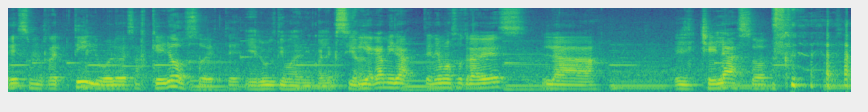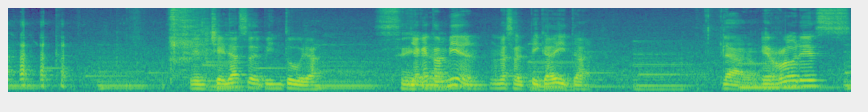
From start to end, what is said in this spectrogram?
Es un reptil, boludo, es asqueroso este. Y el último de mi colección. Y acá mirá, tenemos otra vez la. el chelazo. el chelazo de pintura. Sí, y acá también, una salpicadita. Claro. Errores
